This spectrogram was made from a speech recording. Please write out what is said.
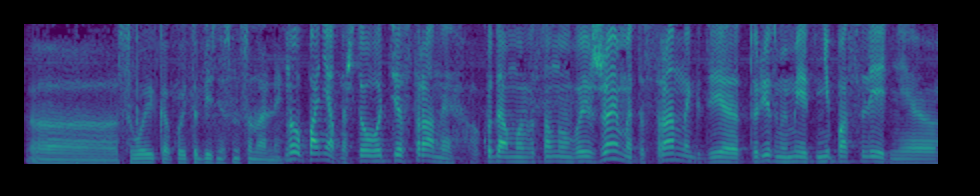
свой какой-то бизнес национальный. Ну, понятно, что вот те страны, куда мы в основном выезжаем, это страны, где туризм имеет не последнее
